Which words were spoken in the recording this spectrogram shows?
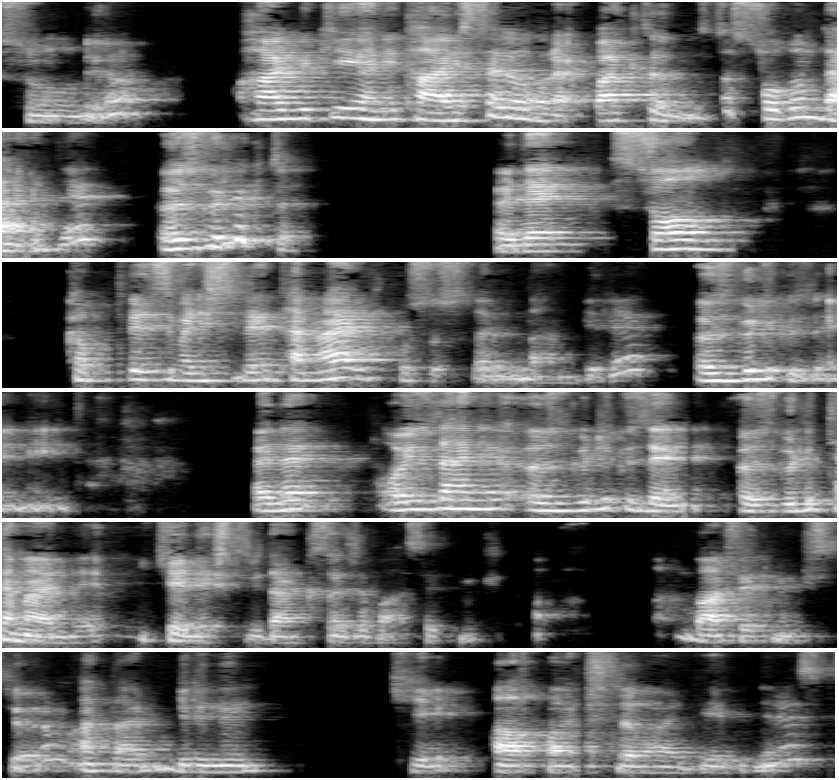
sunuluyor. Halbuki hani tarihsel olarak baktığımızda solun derdi özgürlüktü. Ve de sol kapitalizm eleştirilerinin temel hususlarından biri özgürlük üzerineydi. De o yüzden hani özgürlük üzerine, özgürlük temelli iki eleştiriden kısaca bahsetmek bahsetmek istiyorum. Hatta birinin ki alt başlığı var diyebiliriz.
